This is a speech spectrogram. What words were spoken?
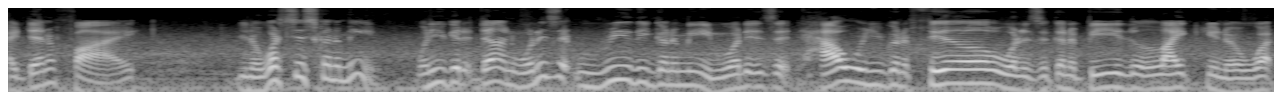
identify you know, what's this going to mean? When you get it done, what is it really going to mean? What is it? How are you going to feel? What is it going to be like? You know, what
